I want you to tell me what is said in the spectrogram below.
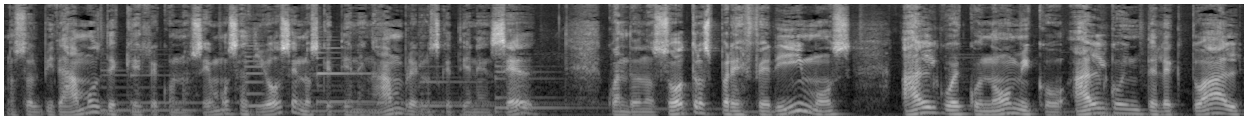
nos olvidamos de que reconocemos a Dios en los que tienen hambre, en los que tienen sed. Cuando nosotros preferimos algo económico, algo intelectual,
